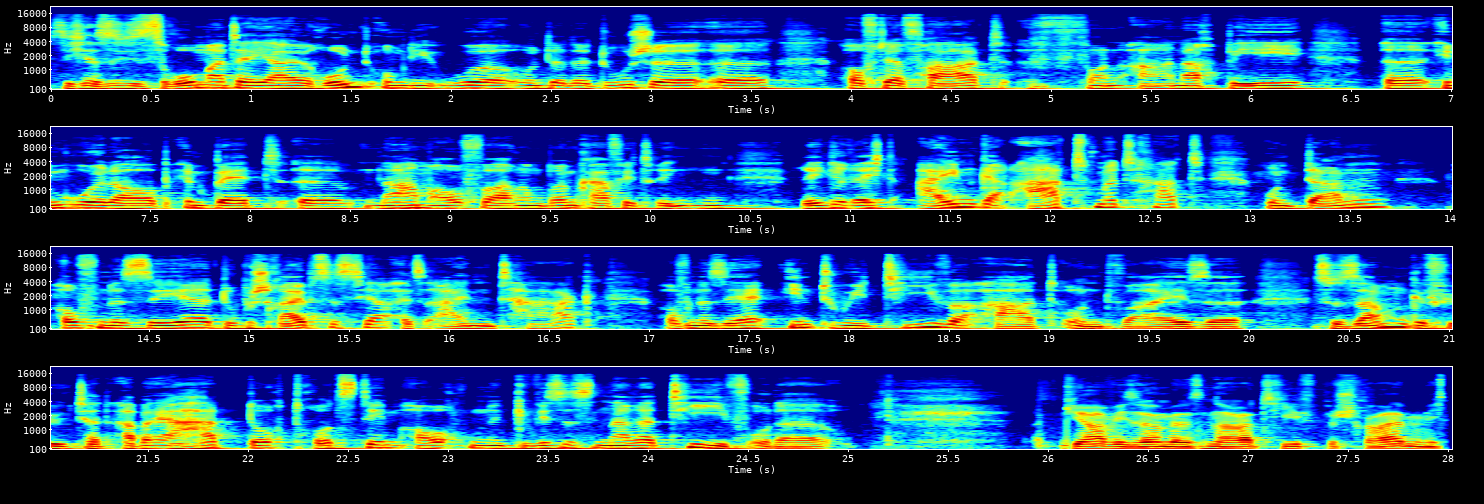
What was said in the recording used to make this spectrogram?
sich also dieses Rohmaterial rund um die Uhr unter der Dusche äh, auf der Fahrt von A nach B, äh, im Urlaub, im Bett, äh, nach dem Aufwachen, beim Kaffee trinken, regelrecht eingeatmet hat und dann auf eine sehr, du beschreibst es ja als einen Tag, auf eine sehr intuitive Art und Weise zusammengefügt hat. Aber er hat doch trotzdem auch ein gewisses Narrativ oder ja, wie sollen wir das Narrativ beschreiben? Ich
